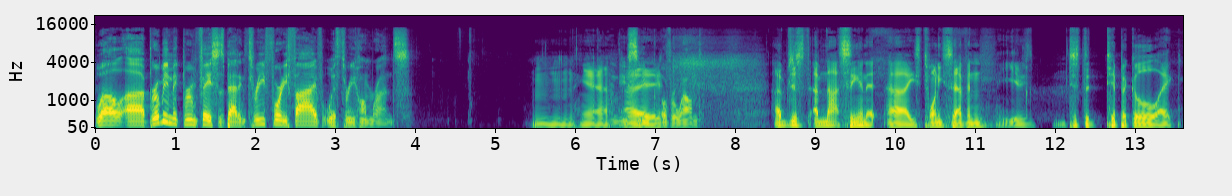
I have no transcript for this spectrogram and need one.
Well, uh, Broomy McBroomface is batting 345 with three home runs. Mm, yeah. And you seem I, overwhelmed. I'm just, I'm not seeing it. Uh, he's 27. He's just a typical, like,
